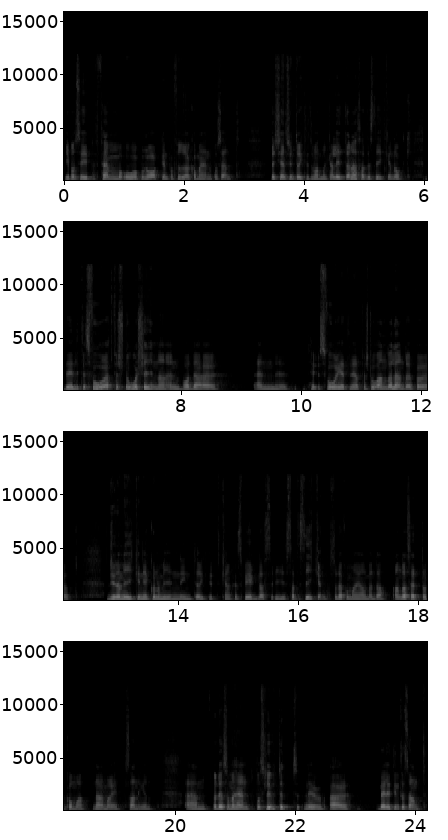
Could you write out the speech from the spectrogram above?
i princip fem år på raken på 4,1 procent. Det känns ju inte riktigt som att man kan lita på den här statistiken och det är lite svårare att förstå Kina än vad det är än eh, svårigheten är att förstå andra länder för att dynamiken i ekonomin inte riktigt kanske speglas i statistiken. Så där får man ju använda andra sätt att komma närmare sanningen. Um, och det som har hänt på slutet nu är väldigt intressant.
